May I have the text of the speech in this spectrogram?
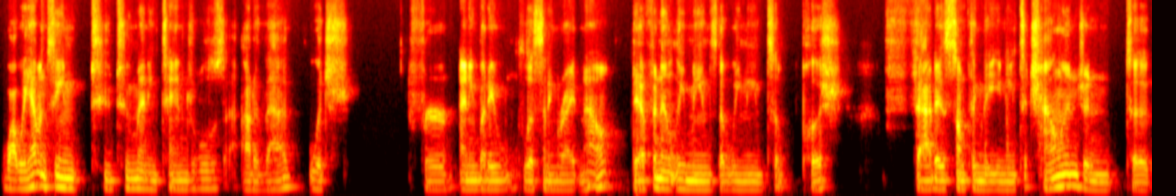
while we haven't seen too too many tangibles out of that, which for anybody listening right now definitely means that we need to push. That is something that you need to challenge and to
